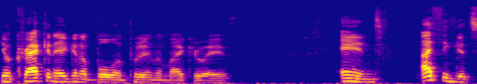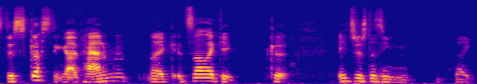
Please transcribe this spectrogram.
He'll crack an egg in a bowl and put it in the microwave. And I think it's disgusting. I've had them. Like it's not like it could. It just Does he like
